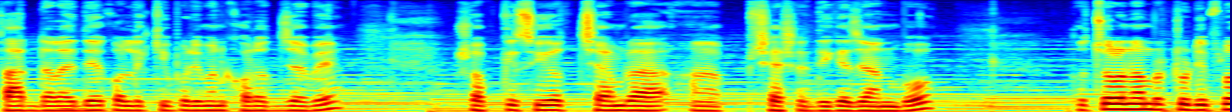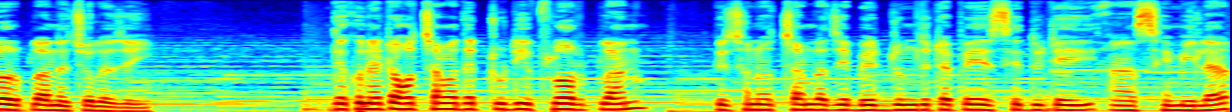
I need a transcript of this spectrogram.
সার ডালাই দিয়ে করলে কী পরিমাণ খরচ যাবে। সব কিছুই হচ্ছে আমরা শেষের দিকে জানব। তো চলুন আমরা টু ডি ফ্লোর প্ল্যানে চলে যাই। দেখুন, এটা হচ্ছে আমাদের টু ডি ফ্লোর প্ল্যান পিছনে হচ্ছে আমরা যে বেডরুম দুটো পেয়েছি, দুটোই সিমিলার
